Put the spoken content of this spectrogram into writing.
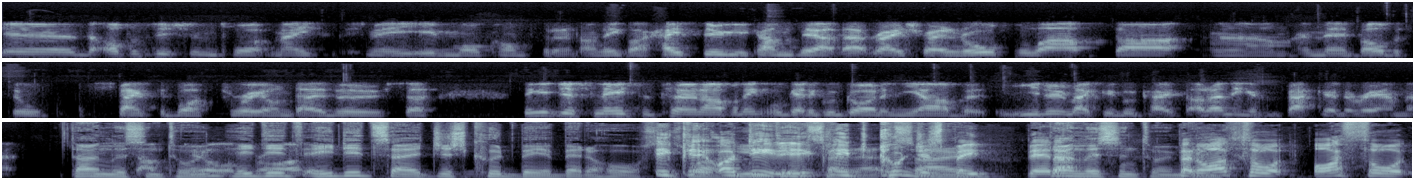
uh, the opposition's what makes me even more confident. I think like Hayasugi comes out that race rated awful last start, um, and then Bulba still spanked it by three on debut. So I think it just needs to turn up. I think we'll get a good guide in the yard, but you do make a good case. I don't think it's back end around that. Don't listen to him. He did. He did say it just could be a better horse. It could- well. I You did. It, it that, could just be better. Don't listen to him. But Ben. I thought, I thought,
